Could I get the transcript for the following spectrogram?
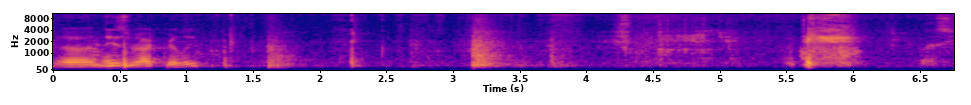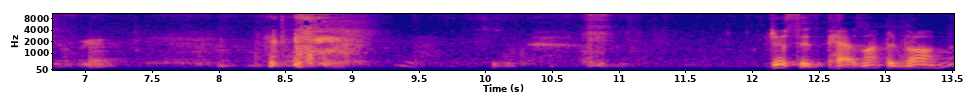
uh, nizrak really. Just it has not been done.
